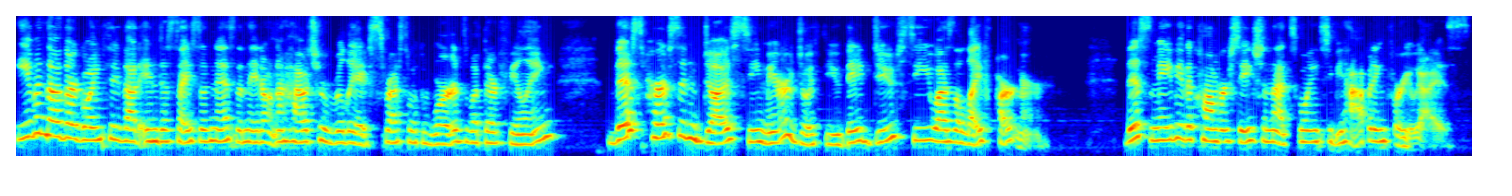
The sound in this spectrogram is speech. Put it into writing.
even though they're going through that indecisiveness and they don't know how to really express with words what they're feeling, this person does see marriage with you. They do see you as a life partner. This may be the conversation that's going to be happening for you guys.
